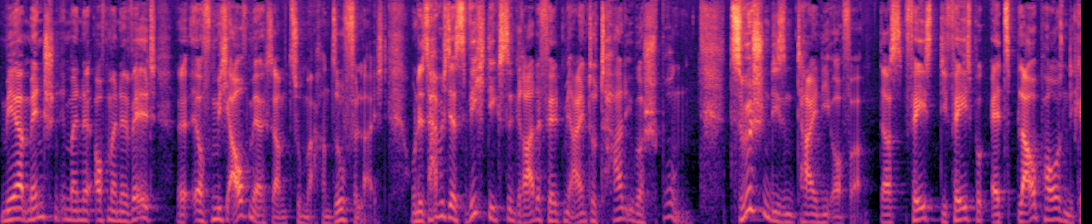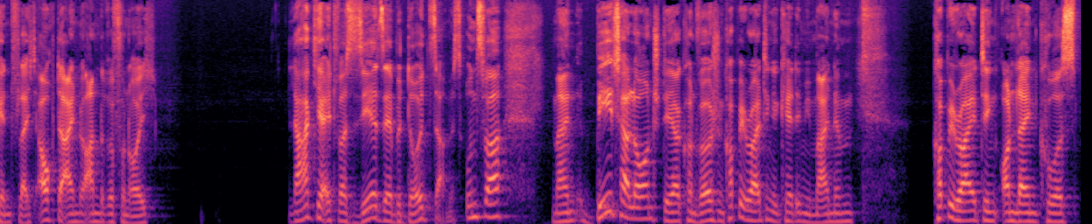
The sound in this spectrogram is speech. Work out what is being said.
mehr Menschen in meine, auf meine Welt, äh, auf mich aufmerksam zu machen, so vielleicht. Und jetzt habe ich das Wichtigste gerade, fällt mir ein, total übersprungen. Zwischen diesem Tiny Offer, das Face, die Facebook Ads Blaupausen, die kennt vielleicht auch der eine oder andere von euch, lag ja etwas sehr, sehr Bedeutsames. Und zwar mein Beta-Launch der Conversion Copywriting Academy, meinem Copywriting-Online-Kurs.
